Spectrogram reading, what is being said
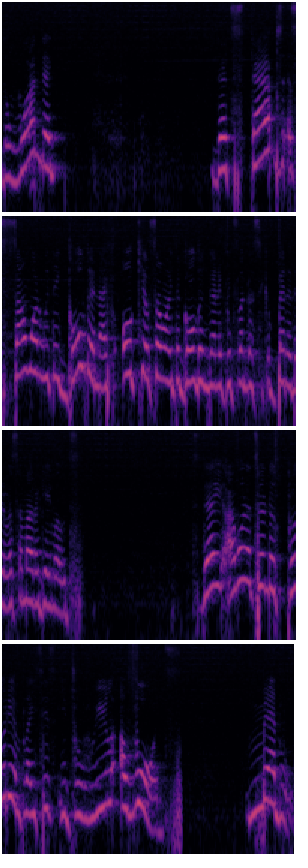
the one that that stabs someone with a golden knife or kills someone with a golden gun if it's like a competitive or some other game modes. Today, I want to turn those podium places into real awards, medals.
